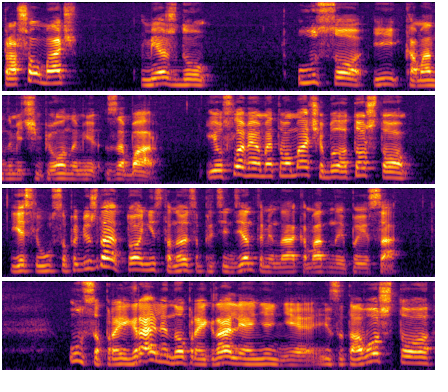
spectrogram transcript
Прошел матч между Усо и командными чемпионами The Bar. И условием этого матча было то, что если Усо побеждают, то они становятся претендентами на командные пояса. Уса проиграли, но проиграли они не из-за того, что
